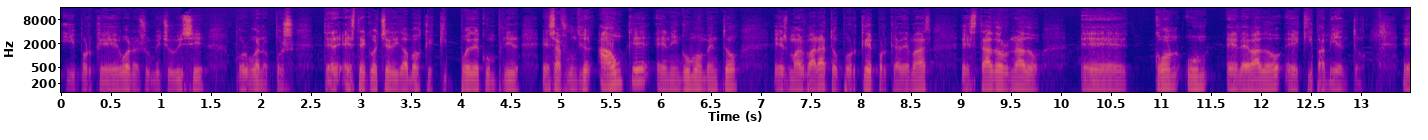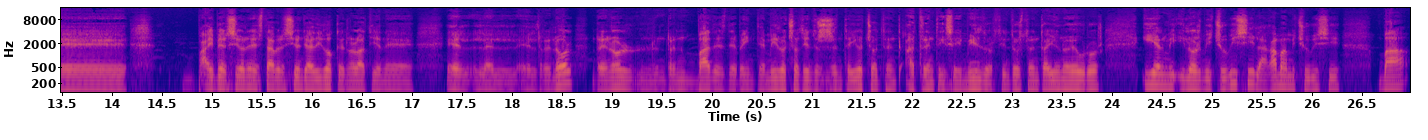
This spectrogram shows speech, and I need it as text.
y porque, bueno, es un Mitsubishi, pues bueno, pues te- este coche, digamos que puede cumplir esa función, aunque en ningún momento es más barato. ¿Por qué? Porque además está adornado eh, con un elevado equipamiento. Eh, hay versiones, esta versión ya digo que no la tiene el, el- Renault. Renault va desde 20.868 a 30 a 36.231 euros y, el, y los Mitsubishi, la gama Mitsubishi va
